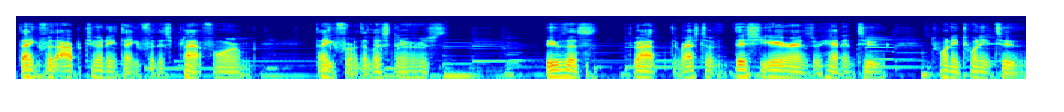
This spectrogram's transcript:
Thank you for the opportunity. Thank you for this platform. Thank you for the listeners. Be with us throughout the rest of this year as we head into 2022.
